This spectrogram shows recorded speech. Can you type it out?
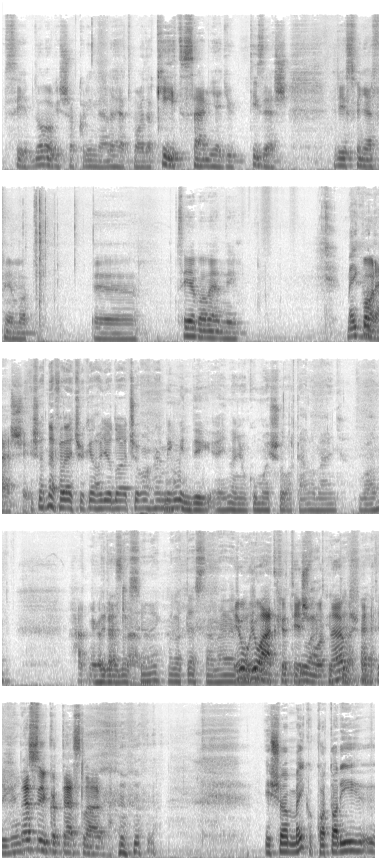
szép dolog, és akkor innen lehet majd a két számjegyű tízes részvényárfolyamat ö, célba venni. Melyik volt? Varázsé. És hát ne felejtsük el, hogy a Deutsche Banknál még Mhm. mindig egy nagyon komoly sortállomány van. Hát még a Tesla. beszélnek, meg a Tesla-nál. ez Jó, jó átkötés jó volt, átkötés nem? Volt, igen. Beszéljük a Tesla. És a, melyik a katari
